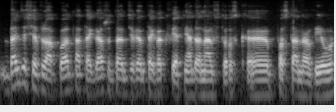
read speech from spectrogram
Będzie się wlokło, dlatego że do 9 kwietnia Donald Tusk postanowił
